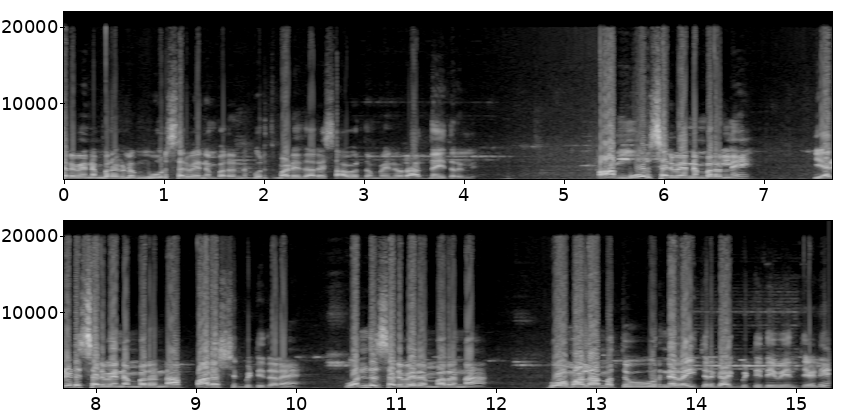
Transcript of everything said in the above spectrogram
ಸರ್ವೆ ನಂಬರ್ಗಳು ಮೂರು ಸರ್ವೆ ನಂಬರನ್ನು ಗುರುತು ಮಾಡಿದ್ದಾರೆ ಸಾವಿರದ ಒಂಬೈನೂರ ಹದಿನೈದರಲ್ಲಿ. ಆ ಮೂರು ಸರ್ವೆ ನಂಬರಲ್ಲಿ ಎರಡು ಸರ್ವೆ ನಂಬರನ್ನು ಫಾರೆಸ್ಟ್ಗೆ ಬಿಟ್ಟಿದ್ದಾರೆ. ಒಂದು ಸರ್ವೆ ನಂಬರನ್ನು ಗೋಮಾಳ ಮತ್ತು ಊರಿನ ರೈತರಿಗೆ ಆಗಿಬಿಟ್ಟಿದ್ದೀವಿ ಅಂತೇಳಿ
